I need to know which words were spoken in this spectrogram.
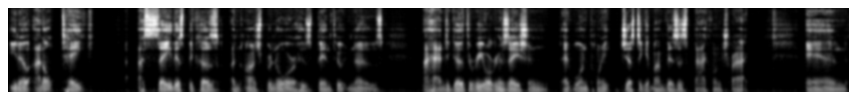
you know, I don't take. I say this because an entrepreneur who's been through it knows. I had to go through reorganization at one point just to get my business back on track. And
